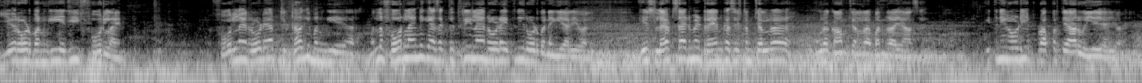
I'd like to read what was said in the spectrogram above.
ये रोड बन गई है जी four lane four lane road है यार ठीक ठाक ही बन गई है यार। मतलब फोर लाइन ही कह सकते थ्री लाइन रोड है, इतनी रोड बनेगी यार ये वाली। इस लेफ़्ट साइड में ड्रेन का सिस्टम चल रहा है, पूरा काम चल रहा है, बन रहा है यहाँ से। इतनी रोड ये प्रॉपर तैयार हुई है ये वाली। तो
